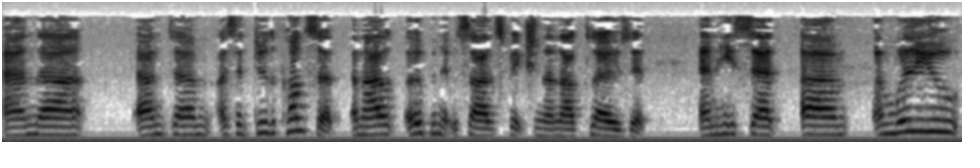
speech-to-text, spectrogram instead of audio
and uh, and um, I said, "Do the concert, and I'll open it with science fiction, and I'll close it." And he said, um, "And will you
